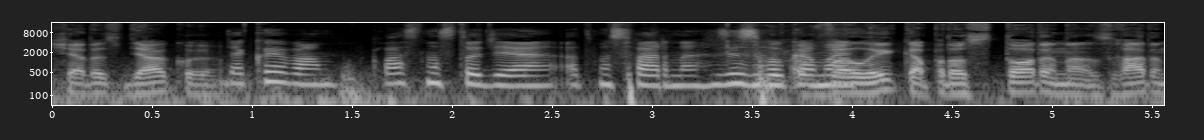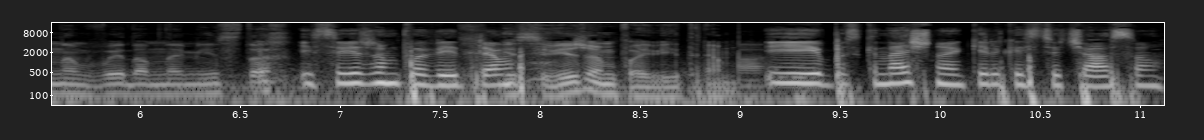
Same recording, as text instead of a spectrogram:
Ще раз дякую. Дякую вам. Класна студія, атмосферна зі звуками Велика, просторена, з гарним видом на місто і свіжим повітрям, і свіжим повітрям. і безкінечною кількістю часу,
